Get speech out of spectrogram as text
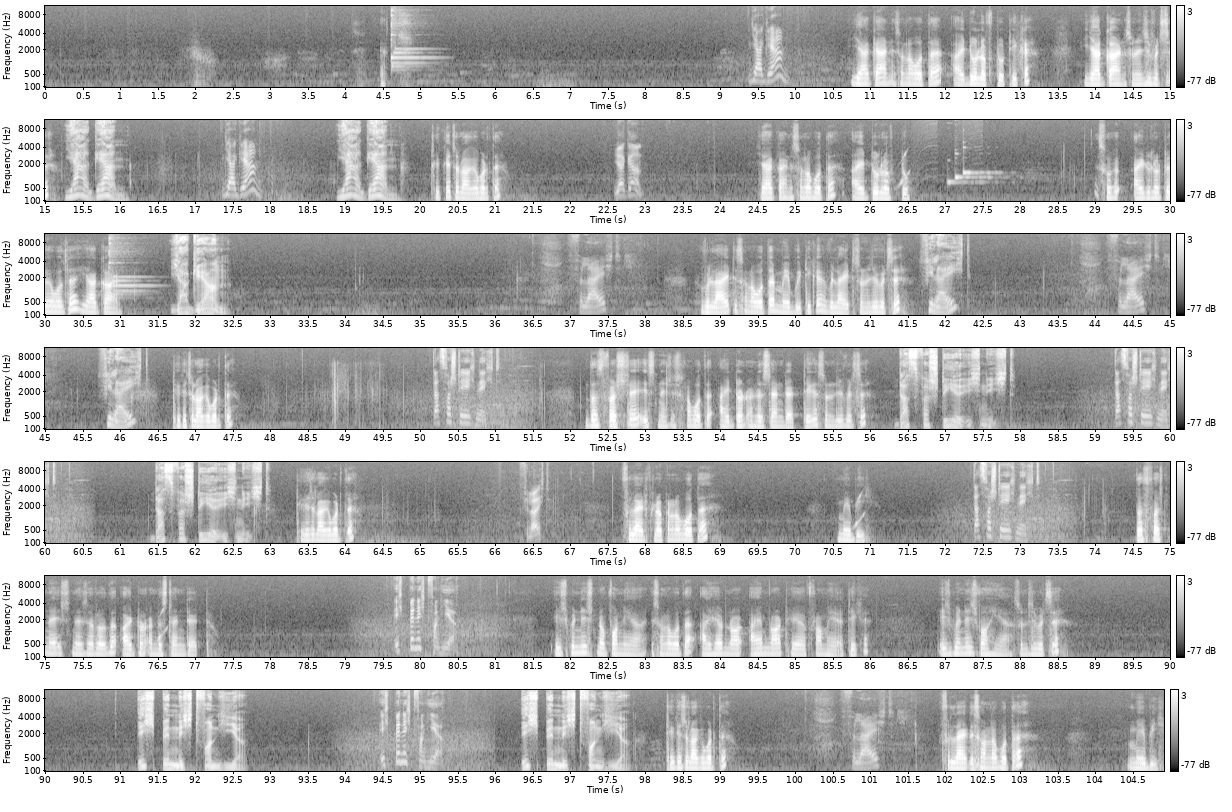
एच या गान इसका मतलब होता है आई डू लव टू ठीक है? या गान सुन लीजिए फिर से। Ja, gern. Ja, gern. Ja, gern. ठीक है चलो आगे बढ़ते हैं Ja, gern. या इसका मतलब होता है आई डू लव टू इसको आई डू लव टू क्या बोलते हैं या गान Ja, gern. Vielleicht. विलाइट इसका मतलब होता है मे बी ठीक है विलाइट सुन लीजिए फिर से Vielleicht, Vielleicht. vielleicht. ठीक है चलो आगे बढ़ते हैं Das verstehe ich nicht. दस फ़र्स्ट है इस नेक्स्ट इसका मतलब होता है आई डोंट अंडरस्टैंड दैट ठीक है सुन लीजिए फिर से Das verstehe ich nicht. Das verstehe ich nicht. Das verstehe ich nicht. ठीक है चलो आगे बढ़ते हैं Vielleicht? फ़्लाइट फ़्लाइट का मतलब होता है maybe Das verstehe ich nicht. दस फ़र्स्ट ने इस नेक्स्ट मतलब होता है Ich bin nicht von hier. Ich bin nicht noch von hier. इसका मतलब होता है I have not I am not here from here ठीक है Ich bin nicht von hier. सुन लीजिए फिर से Ich bin nicht von hier. Ich bin nicht von hier. Ich bin nicht von hier. ठीक है चलो आगे बढ़ते हैं Vielleicht. फ़्लाइट इसका मतलब होता है maybe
